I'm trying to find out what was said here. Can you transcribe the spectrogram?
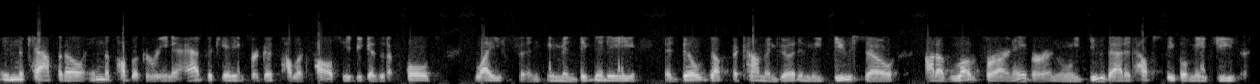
in the Capitol, in the public arena, advocating for good public policy because it upholds life and human dignity. It builds up the common good, and we do so out of love for our neighbor. And when we do that, it helps people meet Jesus.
